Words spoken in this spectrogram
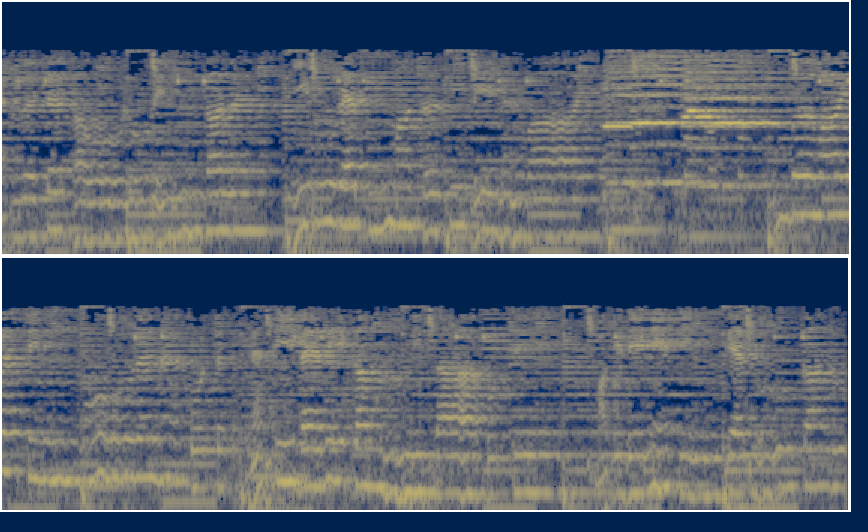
මැදට කවුළු වෙන්ගල ඉරුරැස් මත තිබෙනවාය උඹ වයසින් මෝරණ කොට නැති බැරි කම් නිසා පුතේ මගේ දිනේ තින් ගැසූ කඳු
